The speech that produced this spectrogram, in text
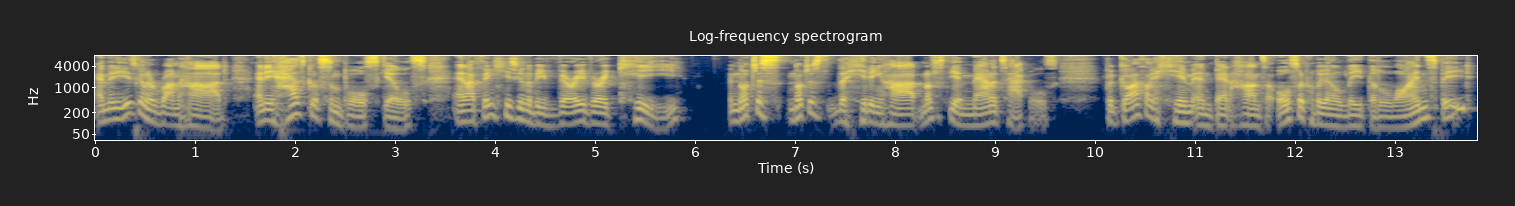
And then he is going to run hard. And he has got some ball skills. And I think he's going to be very, very key. And not just, not just the hitting hard, not just the amount of tackles, but guys like him and Ben Hunt are also probably going to lead the line speed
